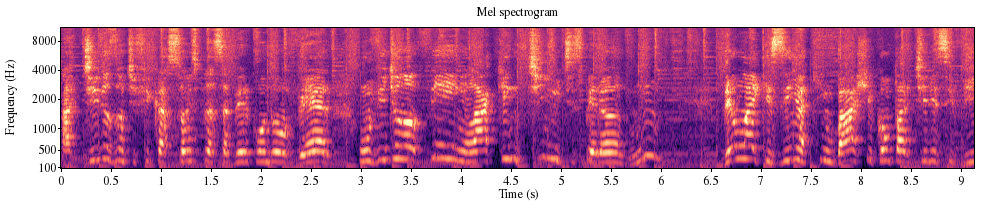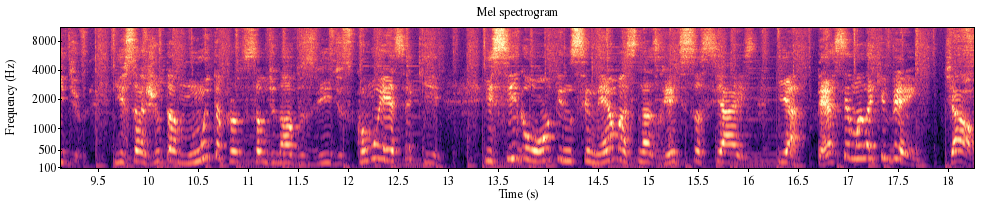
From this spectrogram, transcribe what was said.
Ative as notificações para saber quando houver um vídeo novinho lá, quentinho te esperando. Hum? Dê um likezinho aqui embaixo e compartilhe esse vídeo. Isso ajuda muito a produção de novos vídeos como esse aqui. E siga o Ontem nos Cinemas nas redes sociais. E até semana que vem. Tchau!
